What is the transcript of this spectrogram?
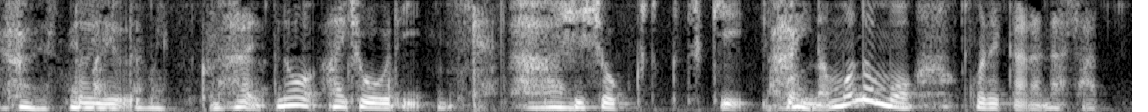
そうですね、バイタミックス。はい、の調理、はい、試食付き、そんなものもこれからなさって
